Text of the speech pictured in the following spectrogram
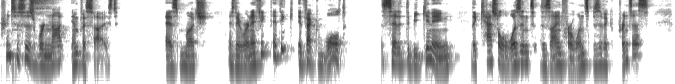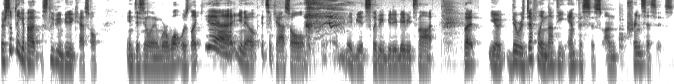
princesses were not emphasized as much as they were. And I think I think in fact Walt said at the beginning the castle wasn't designed for one specific princess. There's something about Sleeping Beauty Castle in Disneyland where Walt was like, yeah, you know, it's a castle. maybe it's Sleeping Beauty, maybe it's not. But, you know, there was definitely not the emphasis on princesses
